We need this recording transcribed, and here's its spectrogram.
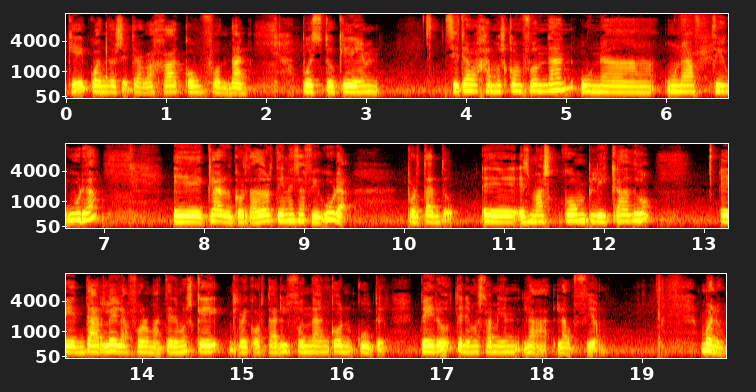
que cuando se trabaja con fondant, puesto que si trabajamos con fondant una, una figura, eh, claro, el cortador tiene esa figura, por tanto, es más complicado eh, darle la forma. Tenemos que recortar el fondant con cúter, pero tenemos también la, la opción. Bueno,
